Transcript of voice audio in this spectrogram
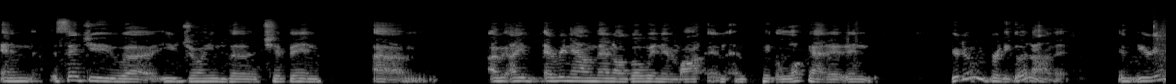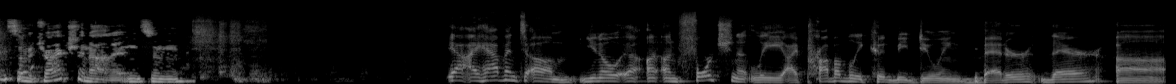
And since you uh, you joined the chip in, um, I, I, every now and then I'll go in and, and, and take a look at it, and you're doing pretty good on it. You're getting some attraction on it and some yeah, I haven't. Um, you know, uh, unfortunately, I probably could be doing better there. Uh,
